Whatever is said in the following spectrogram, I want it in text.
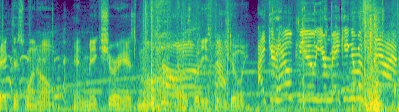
Take this one home and make sure his mom knows what he's been doing. I can help you! You're making a mistake!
